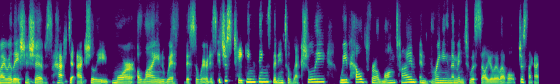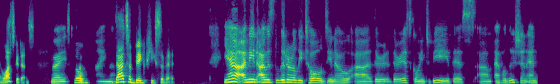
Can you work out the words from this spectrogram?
my relationships have to actually more align with this awareness. It's just taking things that intellectually we've held for a long time and bringing them into a cellular level, just like ayahuasca does. Right. So that's a big piece of it. Yeah, I mean, I was literally told, you know, uh, there there is going to be this um, evolution, and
